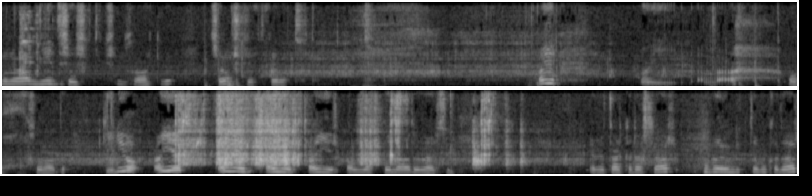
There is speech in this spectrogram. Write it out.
Bunu al niye dışarı çıktık şimdi salak gibi? Dışarı mı çıkacaktık evet. Hayır. Ay Allah. Oh son anda. Geliyor. Hayır. Hayır. Hayır. Hayır. Allah belanı versin. Evet arkadaşlar. Bu bölümlükte bu kadar.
